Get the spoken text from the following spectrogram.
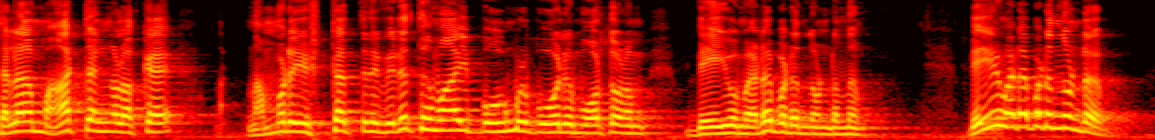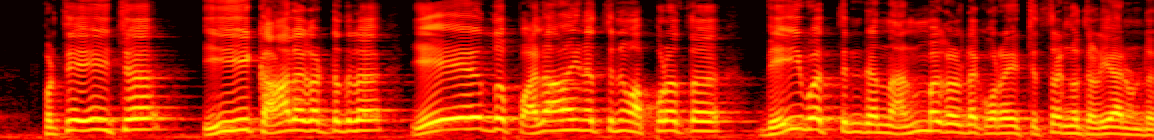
ചില മാറ്റങ്ങളൊക്കെ നമ്മുടെ ഇഷ്ടത്തിന് വിരുദ്ധമായി പോകുമ്പോൾ പോലും ഓർത്തോണം ദൈവം ഇടപെടുന്നുണ്ടെന്ന്. ദൈവം ഇടപെടുന്നുണ്ട് പ്രത്യേകിച്ച് ഈ കാലഘട്ടത്തിൽ ഏത് പലായനത്തിനും അപ്പുറത്ത് ദൈവത്തിന്റെ നന്മകളുടെ കുറേ ചിത്രങ്ങൾ തെളിയാനുണ്ട്.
